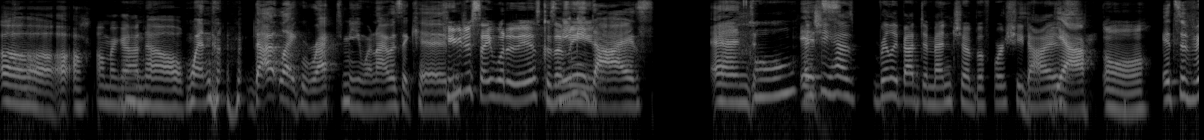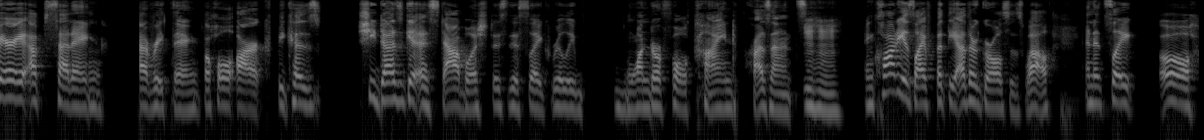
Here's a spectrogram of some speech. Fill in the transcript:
Oh, Oh my god. no. When that like wrecked me when I was a kid. Can you just say what it is? Because I Mimi mean, dies. And Oh, And she has really bad dementia before she dies. Yeah. oh, it's a very upsetting everything, the whole arc, because she does get established as this like really wonderful, kind presence hmm in Claudia's life, but the other girls as well. And it's like, oh,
